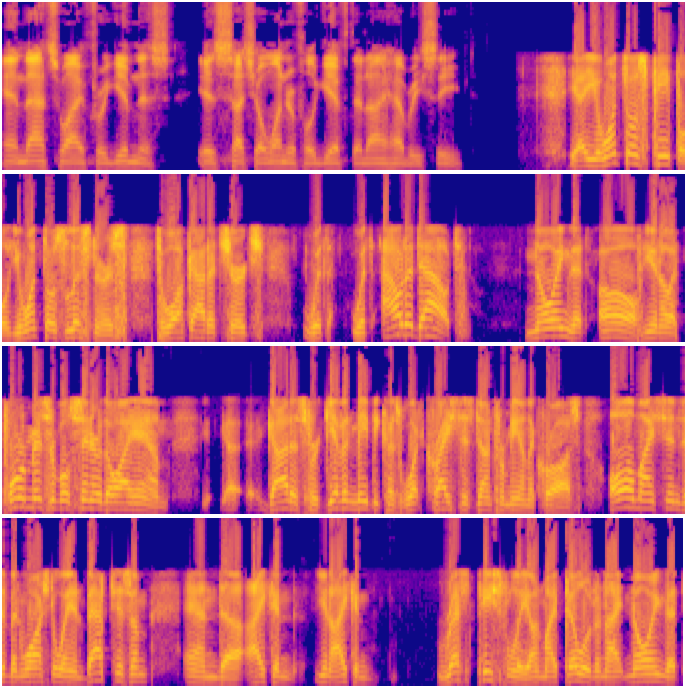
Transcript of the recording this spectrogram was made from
And that's why forgiveness is such a wonderful gift that I have received. Yeah, you want those people, you want those listeners to walk out of church with without a doubt knowing that oh, you know, a poor miserable sinner though I am, uh, God has forgiven me because what Christ has done for me on the cross. All my sins have been washed away in baptism and uh, I can, you know, I can rest peacefully on my pillow tonight knowing that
